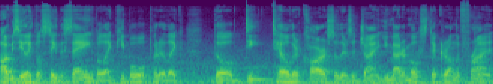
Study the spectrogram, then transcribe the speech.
obviously like they'll say the saying, but like people will put it like they'll detail their car so there's a giant "You Matter Most" sticker on the front.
